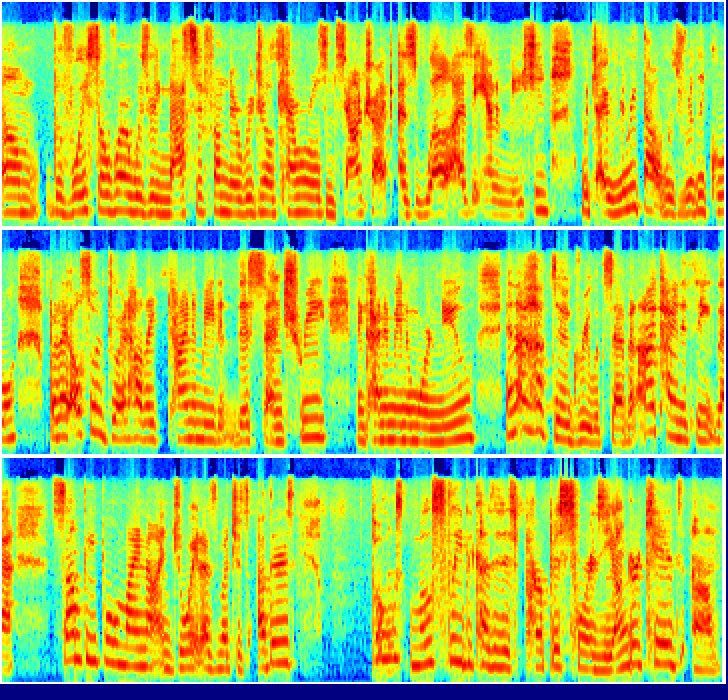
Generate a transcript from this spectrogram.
um, the voiceover was remastered from the original camera rolls and soundtrack as well as the animation, which I really thought was really cool. But I also enjoyed how they kind of made it this century and kind of made it more new. And I have to agree with Seven. I kind of think that some people might not enjoy it as much as others, mostly because it is purpose towards younger kids. Um,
